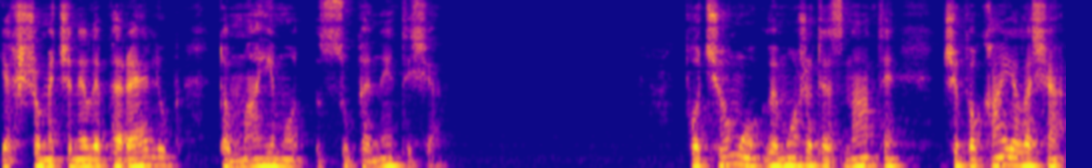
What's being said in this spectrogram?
Якщо ми чинили перелюб, то маємо зупинитися. По чому ви можете знати, чи покаялася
